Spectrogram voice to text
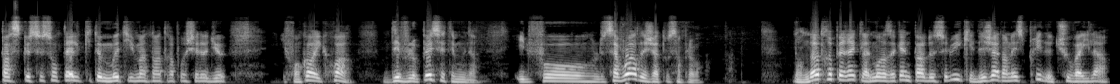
parce que ce sont elles qui te motivent maintenant à te rapprocher de Dieu. Il faut encore y croire, développer cette émouna. Il faut le savoir déjà tout simplement. Dans notre Pérec, la Zaken parle de celui qui est déjà dans l'esprit de Tchouvaïla.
